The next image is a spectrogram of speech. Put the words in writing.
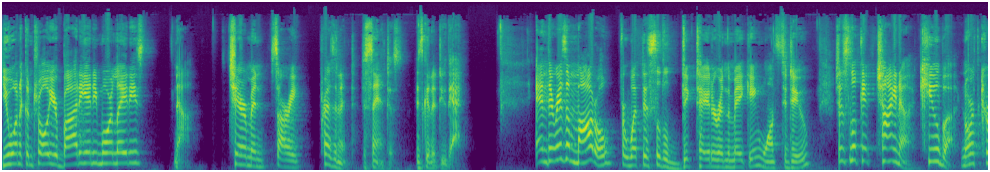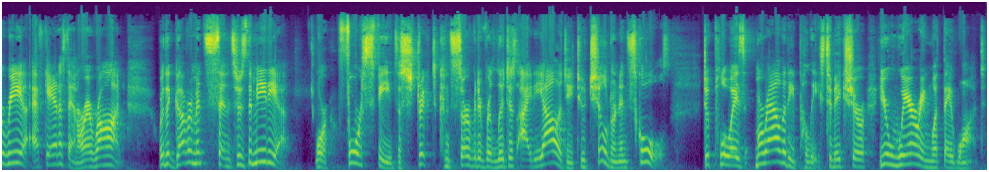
You want to control your body anymore, ladies? Nah. Chairman, sorry, President DeSantis is going to do that. And there is a model for what this little dictator in the making wants to do. Just look at China, Cuba, North Korea, Afghanistan, or Iran, where the government censors the media or force feeds a strict conservative religious ideology to children in schools, deploys morality police to make sure you're wearing what they want,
